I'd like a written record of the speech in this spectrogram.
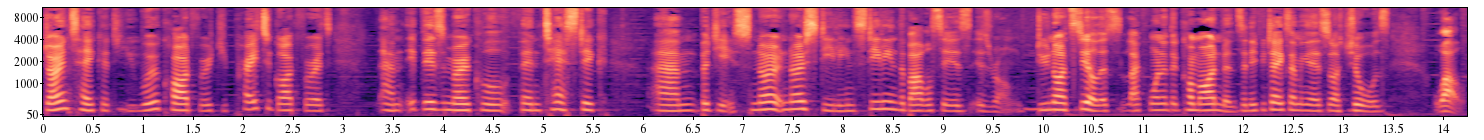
don't take it. You work hard for it. You pray to God for it. Um, if there's a miracle, fantastic. Um, but yes, no, no stealing. Stealing, the Bible says, is wrong. Do not steal. That's like one of the commandments. And if you take something that's not yours, well,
